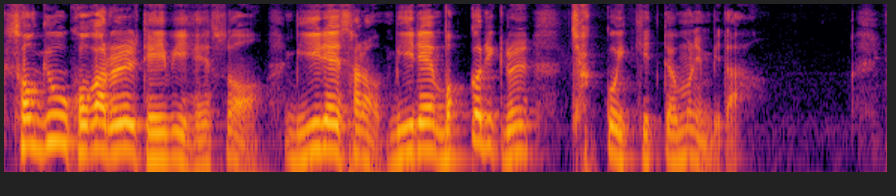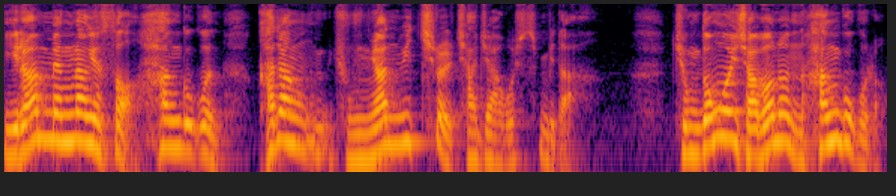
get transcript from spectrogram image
석유 고가를 대비해서 미래 산업, 미래 먹거리를 찾고 있기 때문입니다. 이러한 맥락에서 한국은 가장 중요한 위치를 차지하고 있습니다. 중동의 자본은 한국으로,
